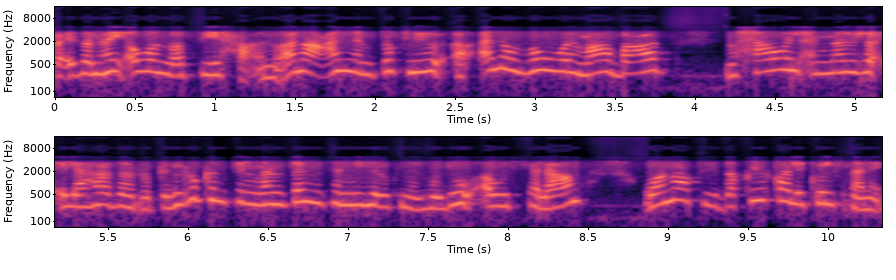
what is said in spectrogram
فاذا هي أول نصيحة إنه أنا أعلم طفلي أنا وهو مع بعض نحاول أن نلجأ إلى هذا الركن، الركن في المنزل نسميه ركن الهدوء أو السلام ونعطي دقيقة لكل سنة،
